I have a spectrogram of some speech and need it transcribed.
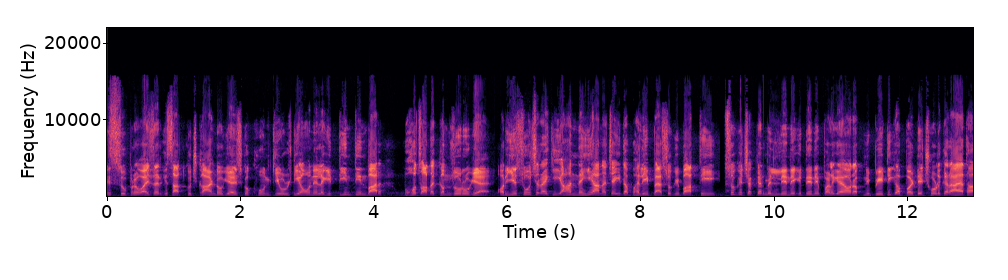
इस सुपरवाइजर के साथ कुछ कांड हो गया, इसको खून की उल्टियाँ होने लगी। तीन तीन बार बहुत ज़्यादा कमज़ोर हो गया है। और ये सोच रहा है कि यहाँ नहीं आना चाहिए था, भले ही पैसों की बात थी। पैसों के चक्कर में लेने के देने पड़ गए और अपनी बेटी का बर्थडे छोड़कर आया था।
